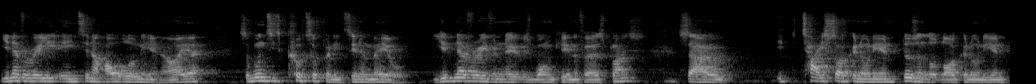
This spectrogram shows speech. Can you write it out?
you're never really eating a whole onion, are you? So once it's cut up and it's in a meal, you'd never even knew it was wonky in the first place. So it tastes like an onion, doesn't look like an onion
